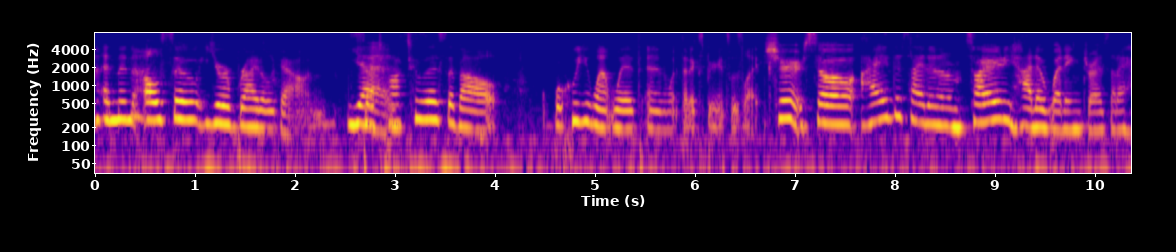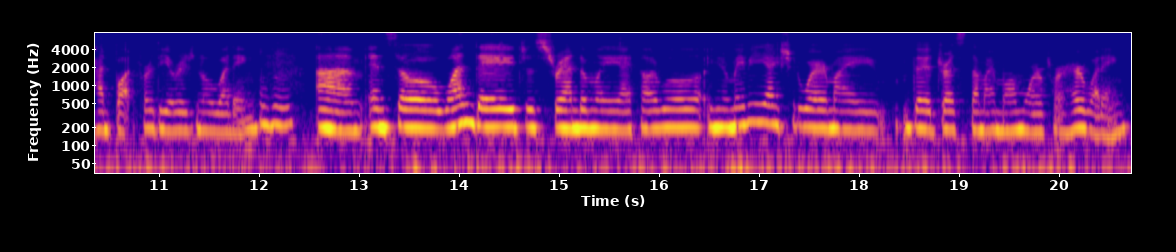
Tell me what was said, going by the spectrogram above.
and then also your bridal gown. Yes. So talk to us about wh- who you went with and what that experience was like. Sure. So I decided on. So I already had a wedding dress that I had bought for the original wedding. Mm-hmm. Um, and so one day, just randomly, I thought, well, you know, maybe I should wear my the dress that my mom wore for her wedding,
